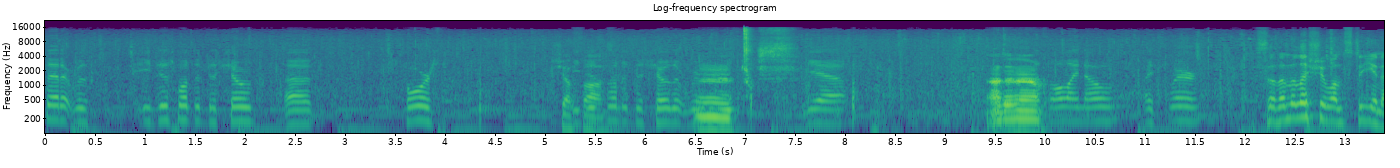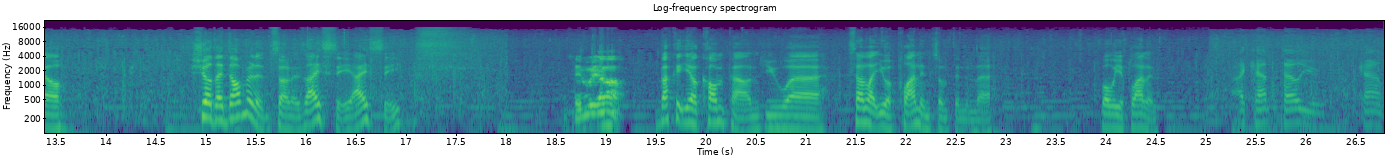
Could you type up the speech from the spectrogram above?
said it was. He just wanted to show uh force. Show He force. just wanted to show that we're. Mm. Yeah. I don't know. That's all I know. I swear. So the militia wants to, you know, show their dominance on us. I see, I see. Here we are. Back at your compound, you uh, sound like you were planning something in there. What were you planning? I can't tell you. I can't.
